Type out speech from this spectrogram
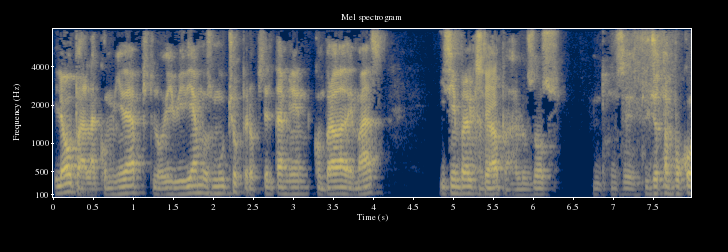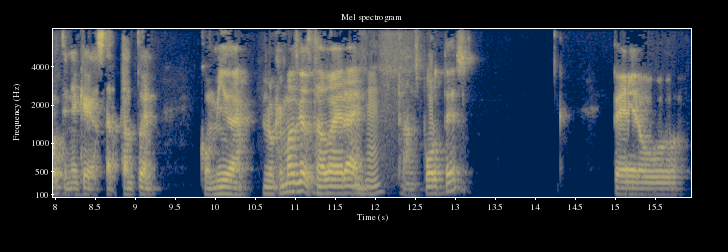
Y luego para la comida, pues lo dividíamos mucho, pero pues él también compraba de más y siempre alcanzaba Sí. para los dos. Entonces, pues, yo tampoco tenía que gastar tanto en comida. Lo que más gastaba era en transportes, pero,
